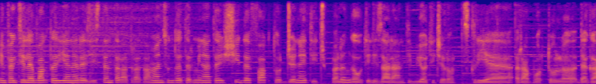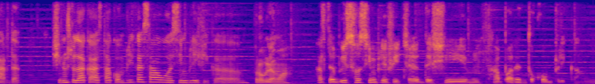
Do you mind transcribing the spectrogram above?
Infecțiile bacteriene rezistente la tratament sunt determinate și de factori genetici, pe lângă utilizarea antibioticelor, scrie raportul de gardă. Și nu știu dacă asta complică sau simplifică problema ar trebui să o simplifice, deși aparent o complică, nu?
